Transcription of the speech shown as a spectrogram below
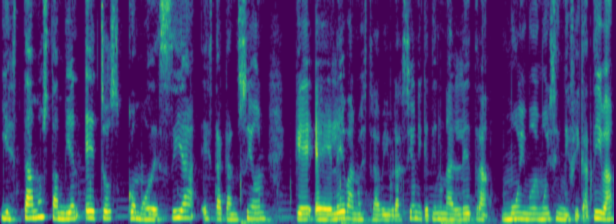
Y estamos también hechos, como decía esta canción, que eleva nuestra vibración y que tiene una letra muy, muy, muy significativa,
